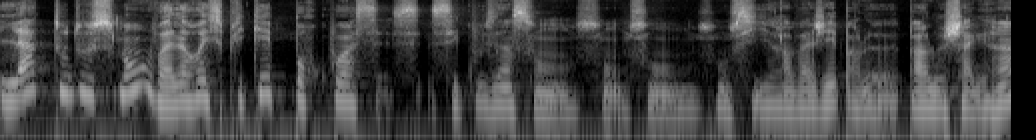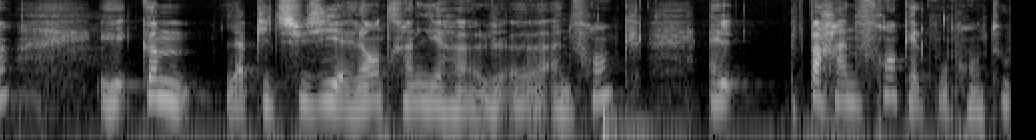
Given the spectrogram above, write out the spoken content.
là, tout doucement, on va leur expliquer pourquoi ces cousins sont, sont, sont, si ravagés par le, par le chagrin. Et comme la petite Suzy, elle est en train de lire euh, Anne Frank, par Anne Frank, elle comprend tout.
